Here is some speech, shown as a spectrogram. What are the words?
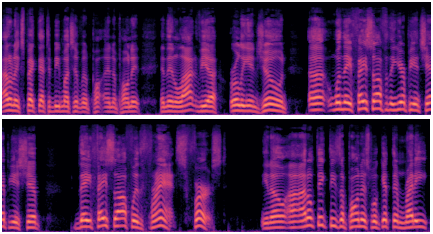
I don't expect that to be much of an opponent. And then Latvia early in June uh, when they face off in the European Championship, they face off with France first. You know, I don't think these opponents will get them ready,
